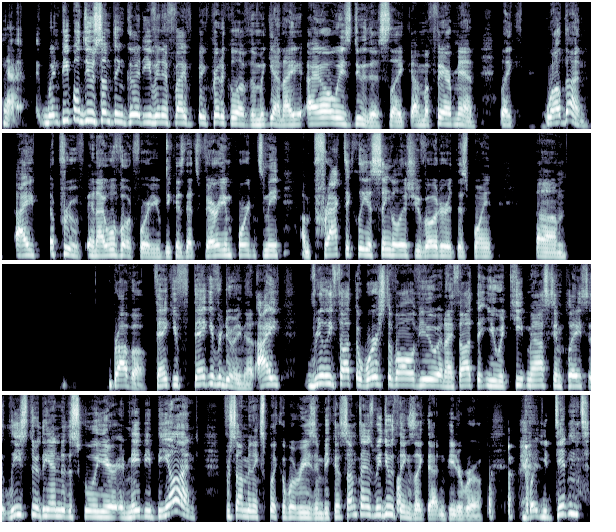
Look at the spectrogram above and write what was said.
Yeah. when people do something good, even if I've been critical of them, again, I, I always do this. Like I'm a fair man. Like, well done. I approve and I will vote for you because that's very important to me. I'm practically a single issue voter at this point. Um, bravo. Thank you. Thank you for doing that. I really thought the worst of all of you, and I thought that you would keep masks in place at least through the end of the school year and maybe beyond for some inexplicable reason, because sometimes we do things like that in Peterborough. but you didn't,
